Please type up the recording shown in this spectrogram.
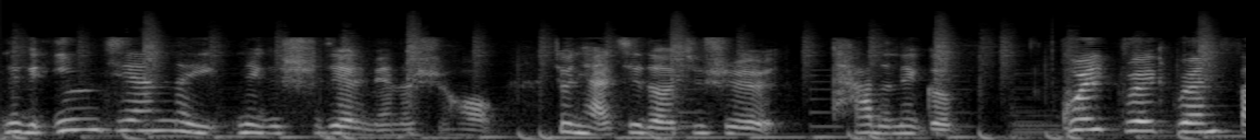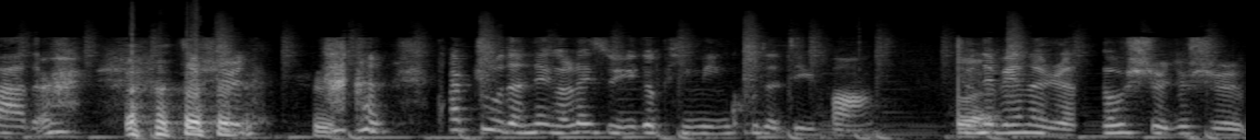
那个阴间那那个世界里面的时候，就你还记得，就是他的那个 great great grandfather，就是他住的那个类似于一个贫民窟的地方，就那边的人都是就是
